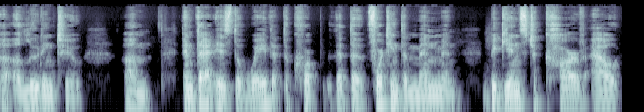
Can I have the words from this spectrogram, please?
uh, alluding to. Um, and that is the way that the corp- that the 14th Amendment begins to carve out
